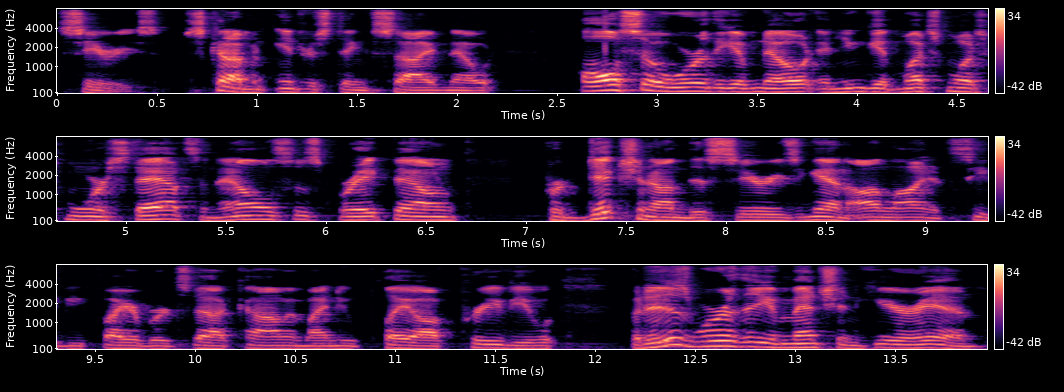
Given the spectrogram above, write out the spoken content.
series. Just kind of an interesting side note. Also worthy of note, and you can get much, much more stats, analysis, breakdown, prediction on this series, again, online at cvfirebirds.com in my new playoff preview. But it is worthy of mention herein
